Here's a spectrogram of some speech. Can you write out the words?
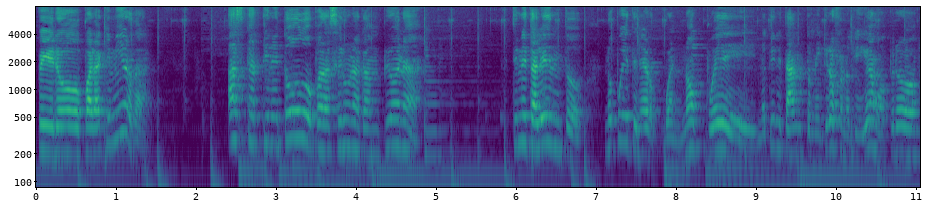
Pero ¿para qué mierda? Asuka tiene todo para ser una campeona. Tiene talento. No puede tener, bueno, no puede, no tiene tanto micrófono que digamos, pero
